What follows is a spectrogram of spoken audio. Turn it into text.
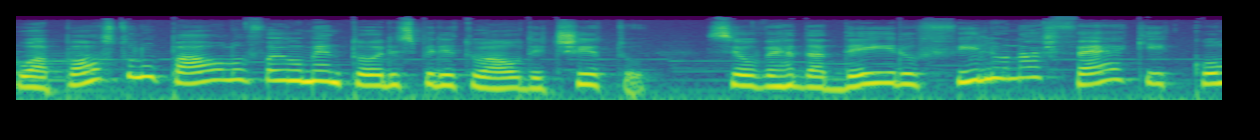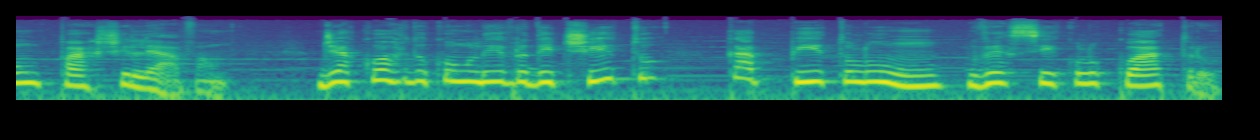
O apóstolo Paulo foi o mentor espiritual de Tito, seu verdadeiro filho na fé que compartilhavam. De acordo com o livro de Tito, capítulo 1, versículo 4.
